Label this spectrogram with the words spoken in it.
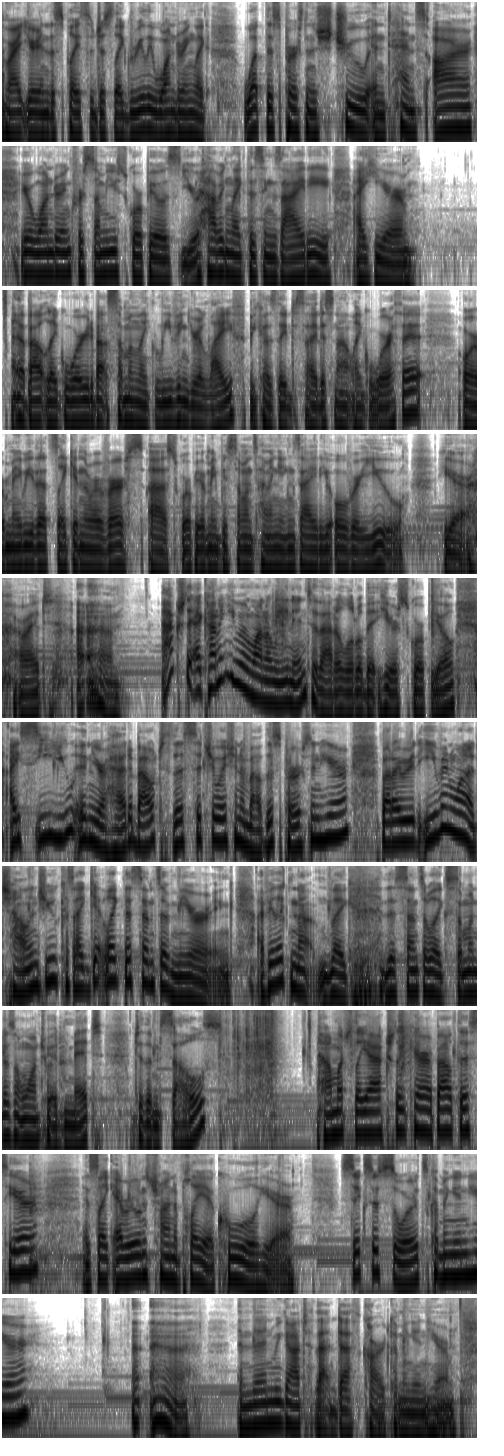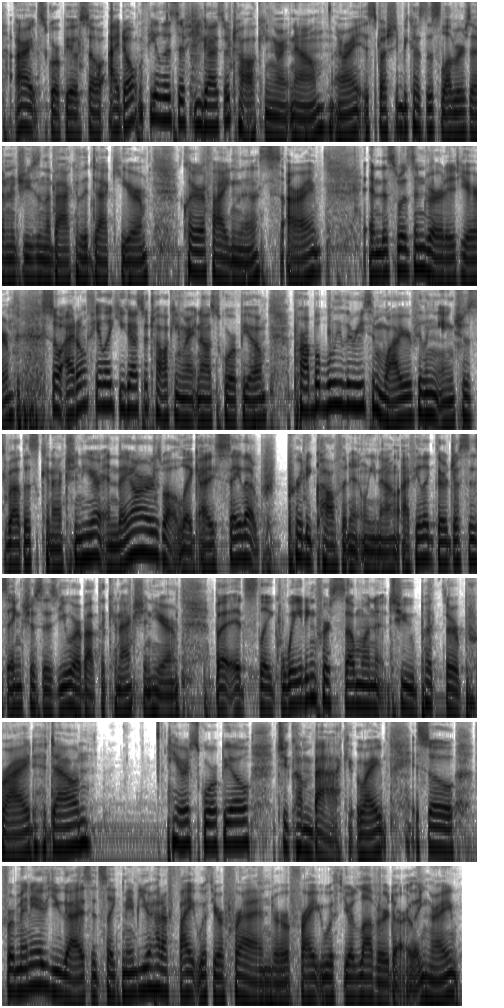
right? You're in this place of just like really wondering like what this person's true intents are. You're wondering for some of you scorpios you're having like this anxiety i hear about like worried about someone like leaving your life because they decide it's not like worth it. Or maybe that's like in the reverse uh scorpio maybe someone's having anxiety over you here all right Actually, I kind of even want to lean into that a little bit here, Scorpio. I see you in your head about this situation, about this person here, but I would even want to challenge you because I get like this sense of mirroring. I feel like not like this sense of like someone doesn't want to admit to themselves how much they actually care about this here. It's like everyone's trying to play it cool here. Six of Swords coming in here. And then we got that death card coming in here. All right, Scorpio. So I don't feel as if you guys are talking right now. All right. Especially because this lover's energy is in the back of the deck here, clarifying this. All right. And this was inverted here. So I don't feel like you guys are talking right now, Scorpio. Probably the reason why you're feeling anxious about this connection here. And they are as well. Like I say that pretty confidently now. I feel like they're just as anxious as you are about the connection here. But it's like waiting for someone to put their pride down here scorpio to come back right? So for many of you guys it's like maybe you had a fight with your friend or a fight with your lover darling right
